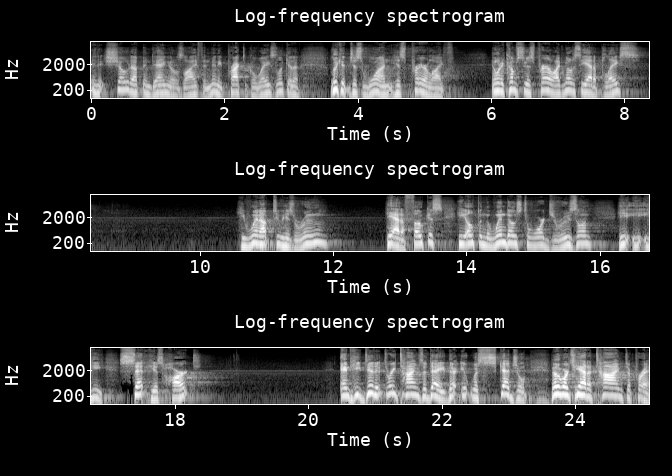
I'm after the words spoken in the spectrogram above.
and it showed up in Daniel's life in many practical ways. Look at, a, look at just one his prayer life. And when it comes to his prayer life, notice he had a place. He went up to his room. He had a focus. He opened the windows toward Jerusalem. He, he, he set his heart and he did it three times a day. It was scheduled. In other words, he had a time to pray.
